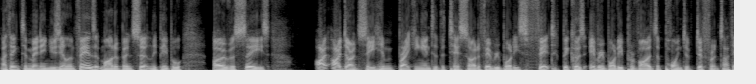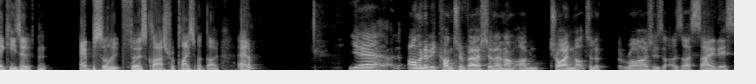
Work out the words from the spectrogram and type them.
I think to many New Zealand fans, it might have been certainly people overseas. I, I don't see him breaking into the test side if everybody's fit because everybody provides a point of difference. I think he's a, an absolute first class replacement, though. Adam? Yeah, I'm going to be controversial and I'm, I'm trying not to look at Raj as, as I say this.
